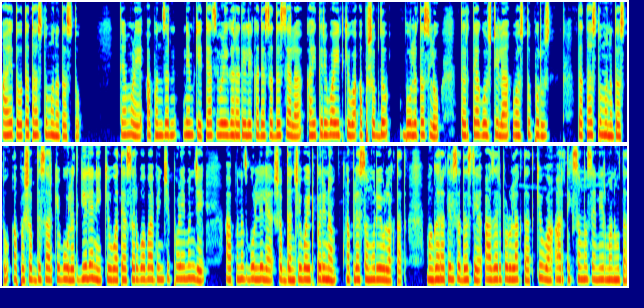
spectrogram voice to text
आहे तो तथास्तू म्हणत असतो. त्यामुळे आपण जर नेमके त्याच वेळी घरातील एखाद्या सदस्याला काहीतरी वाईट किंवा अपशब्द बोलत असलो तर त्या गोष्टीला वास्तुपुरुष तथास्तू म्हणत असतो. अपशब्द सारखे बोलत गेल्याने किंवा त्या सर्व बाबींची फळे म्हणजे आपणच बोललेल्या शब्दांचे वाईट परिणाम आपल्यासमोर येऊ लागतात. मग घरातील सदस्य आजारी पडू लागतात किंवा आर्थिक समस्या निर्माण होतात.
